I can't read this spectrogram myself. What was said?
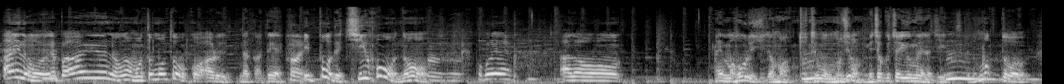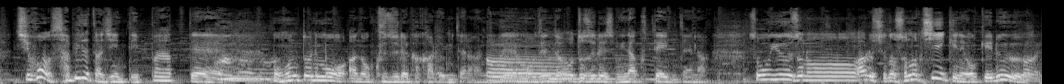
ああいうの、やっぱああいうのがもともとこうある中で、はい。一方で地方の、うんうん。これ、あのえまあ、法隆寺はまあとてももちろんめちゃくちゃ有名な寺院ですけど、もっと地方の寂れた寺院っていっぱいあって、もう本当にもうあの崩れかかるみたいな感じでもう全然訪れる人もいなくてみたいなそういうそのある種のその地域におけるはい。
